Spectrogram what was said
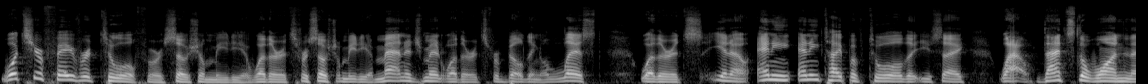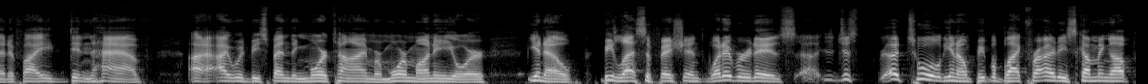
What's your favorite tool for social media? Whether it's for social media management, whether it's for building a list, whether it's you know any any type of tool that you say, "Wow, that's the one that if I didn't have, I, I would be spending more time or more money or you know be less efficient." Whatever it is, uh, just a tool. You know, people Black Friday's coming up,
